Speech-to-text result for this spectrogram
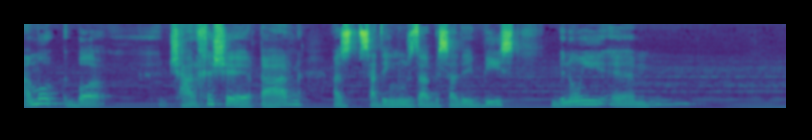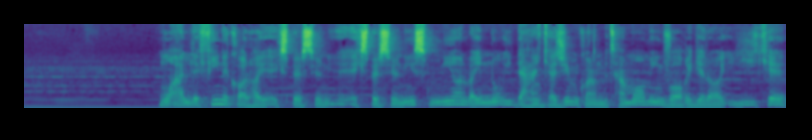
اما با چرخش قرن از سده 19 به سده 20 به نوعی معلفین کارهای اکسپرسیونیسم میان و این نوعی دهنکجی می‌کنن به تمام این واقعگرایی که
